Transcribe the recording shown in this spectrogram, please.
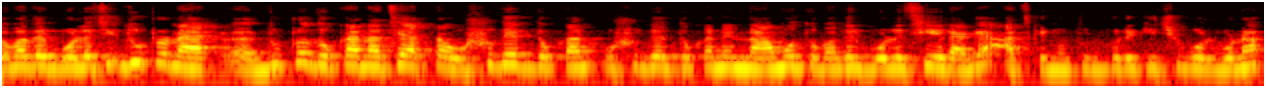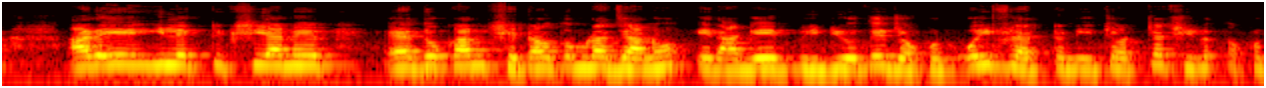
তোমাদের বলেছি, দুটো না দুটো দোকান আছে, একটা ওষুধের দোকান। ওষুধের দোকানের নামও তোমাদের বলেছি এর আগে, আজকে নতুন করে কিছু বলব না। আর এই ইলেকট্রিশিয়ানের দোকান, সেটাও তোমরা জানো, এর আগের ভিডিওতে যখন ওই ফ্ল্যাটটা নিয়ে চর্চা ছিল, তখন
